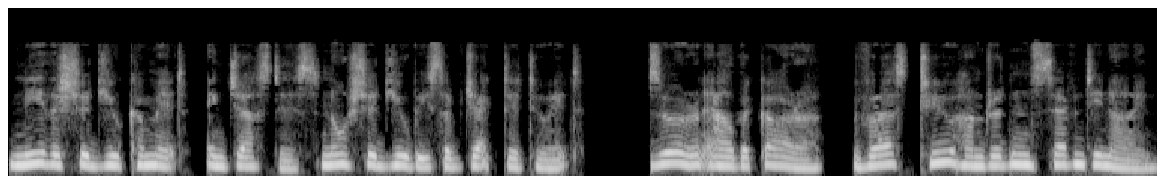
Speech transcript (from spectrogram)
Neither should you commit injustice nor should you be subjected to it. Surah al-Baqarah, verse 279.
